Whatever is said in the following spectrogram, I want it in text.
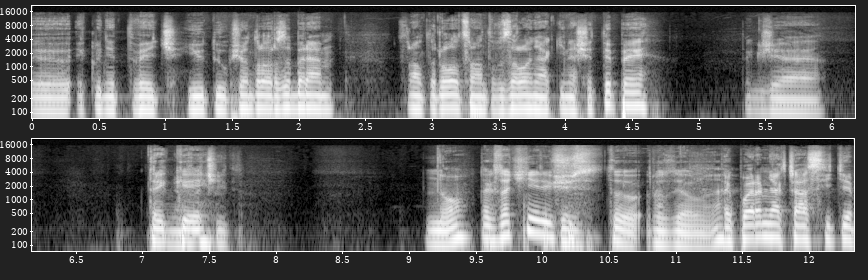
i- i klidně Twitch, YouTube, všechno to rozeberem, co nám to dalo, co nám to vzalo, nějaký naše tipy, takže Triky. začít. No, tak začni, když jsi to rozjel, ne? Tak pojedeme nějak třeba sítě,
